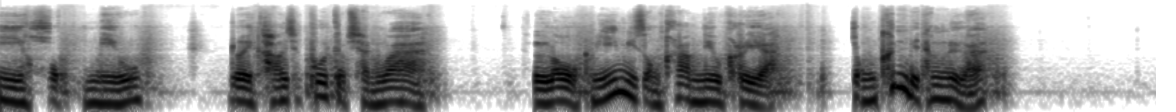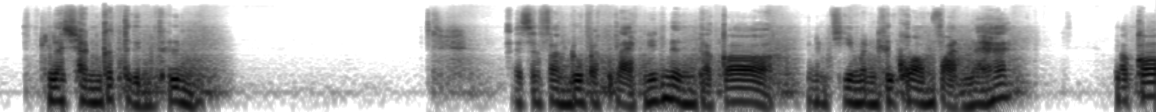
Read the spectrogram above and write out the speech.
มีหกนิ้ว โดยเขาจะพูดกับฉันว่า โลกนี้มีสงครามนิวเคลียร์จงขึ้นไปทางเหนือ และฉันก็ตื่นขึ้นอาจจะฟังดูแปลกๆนิดนึง แต่ก็บางทีมันคือความฝันนะฮะ แล้วก็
